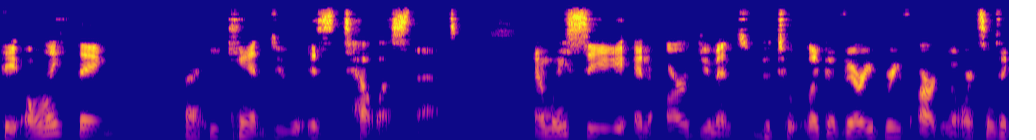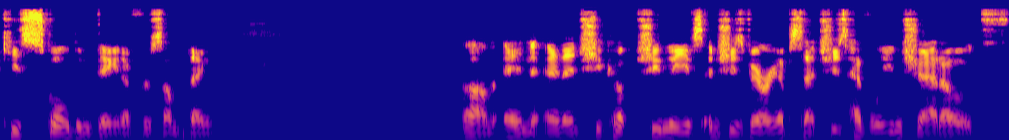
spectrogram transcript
The only thing that he can't do is tell us that. And we see an argument, between, like a very brief argument where it seems like he's scolding Dana for something. Um, and and then she co- she leaves and she's very upset. She's heavily in shadow. It's,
